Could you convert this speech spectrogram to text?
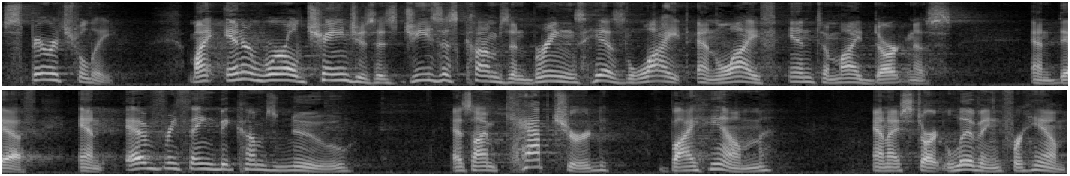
spiritually. My inner world changes as Jesus comes and brings his light and life into my darkness and death. And everything becomes new as I'm captured by Him and I start living for Him.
